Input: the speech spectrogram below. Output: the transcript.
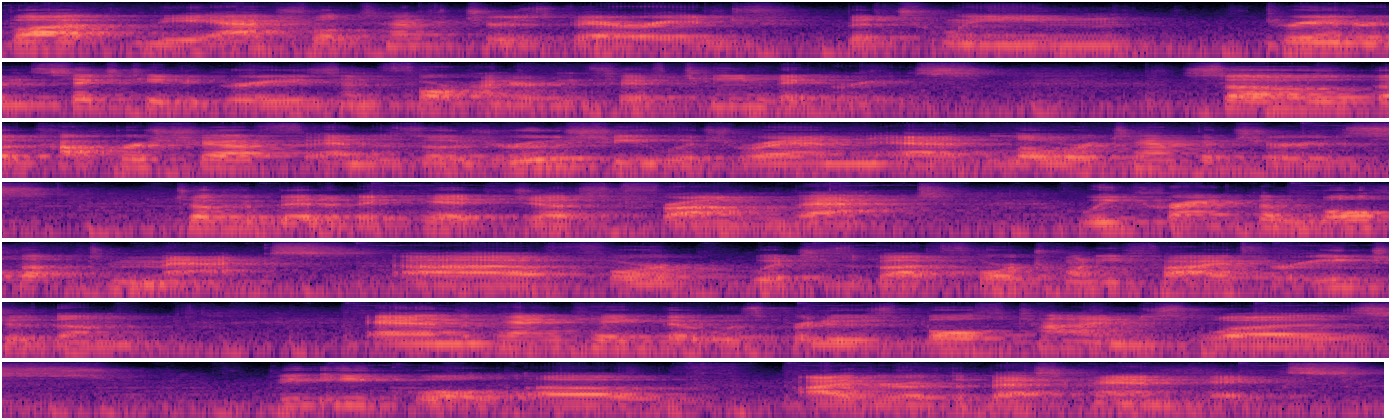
but the actual temperatures varied between 360 degrees and 415 degrees. So the Copper Chef and the Zojirushi, which ran at lower temperatures, took a bit of a hit just from that. We cranked them both up to max, uh, for, which is about 425 for each of them, and the pancake that was produced both times was the equal of either of the best pancakes.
